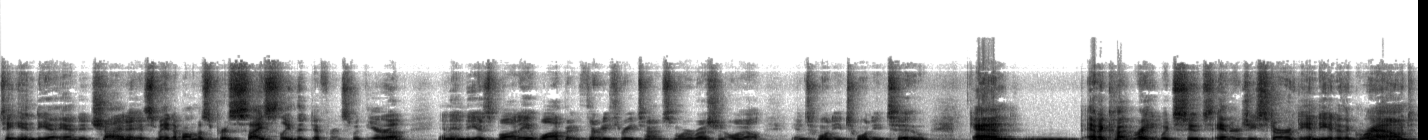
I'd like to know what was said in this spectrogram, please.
to India and to China. It's made up almost precisely the difference with Europe, and India's bought a whopping 33 times more Russian oil in 2022. And at a cut rate, which suits energy starved India to the ground.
